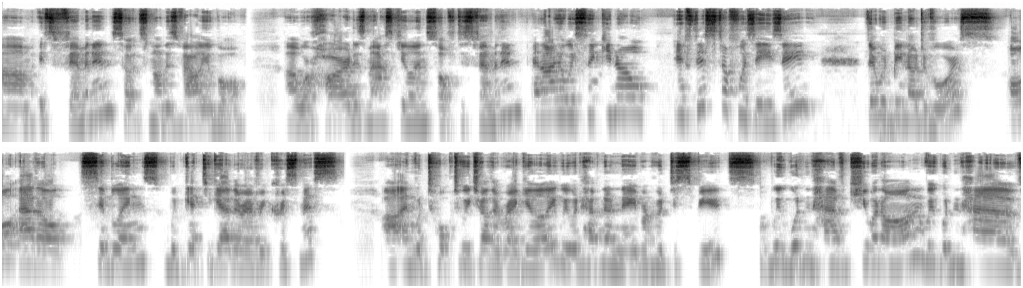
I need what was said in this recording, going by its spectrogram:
um, it's feminine, so it's not as valuable. Uh, where hard is masculine, soft is feminine. And I always think, you know, if this stuff was easy, there would be no divorce. All adult siblings would get together every Christmas uh, and would talk to each other regularly. We would have no neighborhood disputes. We wouldn't have QAnon. We wouldn't have,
